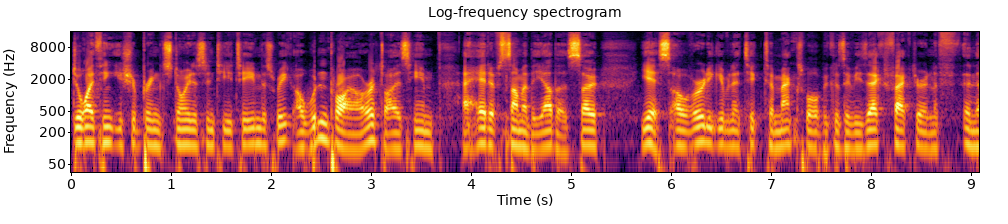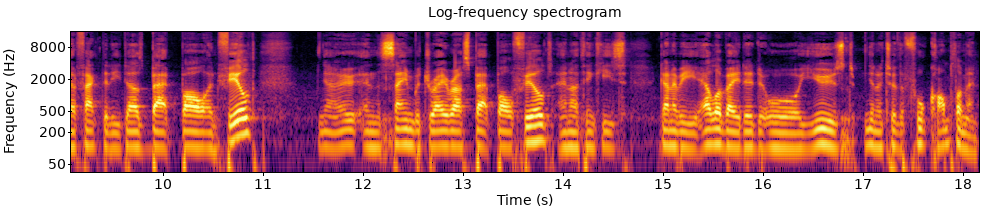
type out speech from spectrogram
Do I think you should bring Stoinis into your team this week? I wouldn't prioritise him ahead of some of the others. So, yes, I've already given a tick to Maxwell because of his X factor and the, and the fact that he does bat, bowl, and field. You know, and the same with Dre Russ, bat, bowl, field. And I think he's going to be elevated or used, you know, to the full complement.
